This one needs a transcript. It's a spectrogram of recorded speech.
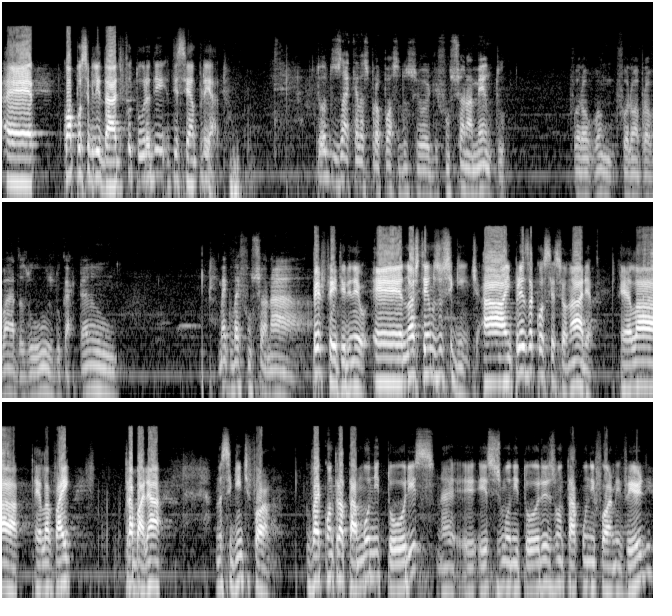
é, com a possibilidade futura de, de ser ampliado. Todas aquelas propostas do senhor de funcionamento foram, foram aprovadas, o uso do cartão, como é que vai funcionar? Perfeito, Irineu. É, nós temos o seguinte, a empresa concessionária, ela, ela vai trabalhar da seguinte forma, vai contratar monitores, né, esses monitores vão estar com uniforme verde,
